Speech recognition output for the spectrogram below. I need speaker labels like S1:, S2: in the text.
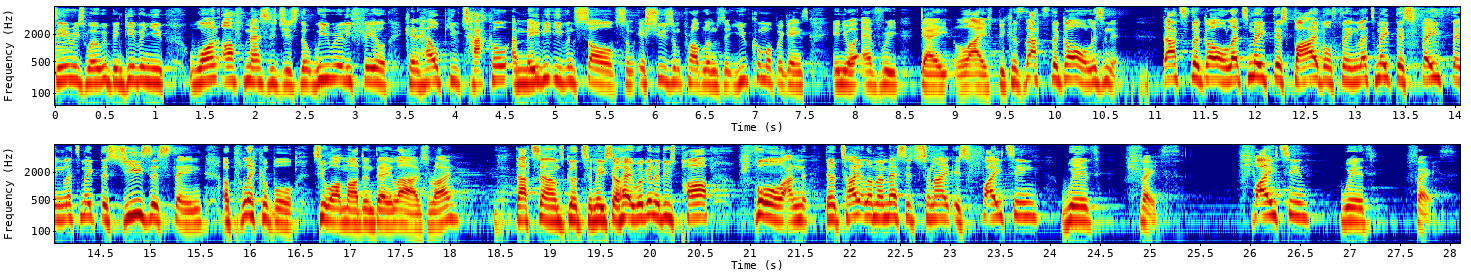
S1: series where we've been giving you one off messages that we really feel can help you tackle and maybe even solve some issues and problems that you come up against in your everyday life. Because that's the goal, isn't it? That's the goal. Let's make this Bible thing, let's make this faith thing, let's make this Jesus thing applicable to our modern day lives, right? That sounds good to me. So, hey, we're going to do part four, and the title of my message tonight is Fighting with Faith. Fighting with Faith.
